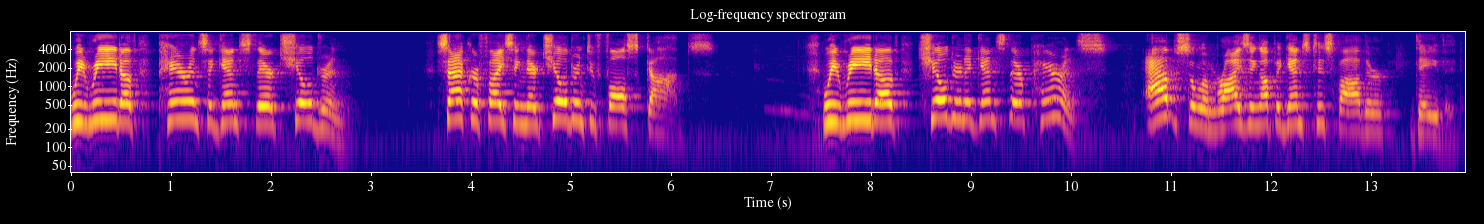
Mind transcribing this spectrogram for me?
We read of parents against their children, sacrificing their children to false gods. We read of children against their parents, Absalom rising up against his father David.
